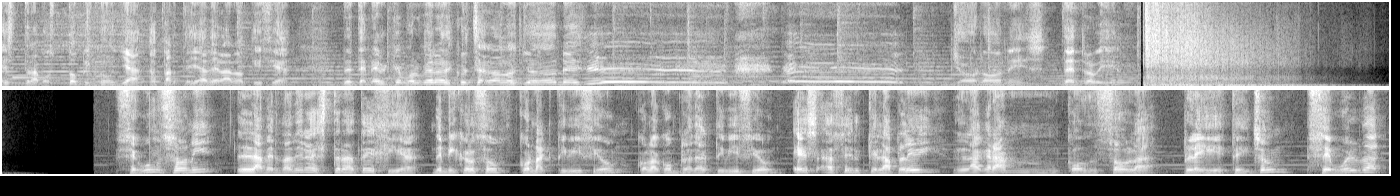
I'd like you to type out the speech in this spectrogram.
estrabostópico ya, aparte ya de la noticia de tener que volver a escuchar a los llorones. Llorones. Dentro vídeo. Según Sony, la verdadera estrategia de Microsoft con Activision, con la compra de Activision, es hacer que la Play, la gran consola PlayStation, se vuelva,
